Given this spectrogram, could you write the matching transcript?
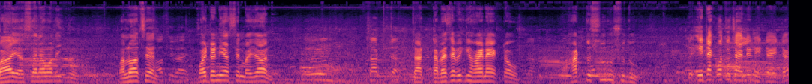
ভাই আসসালামু আলাইকুম। ভালো আছেন? কয়টা নিয়ে আসছেন ভাইজান? চারটা। বেচা বিক্রি হয় না একটাও। হাট তো শুরু শুধু। তো এটা কত চাইলেন এটা এটা?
